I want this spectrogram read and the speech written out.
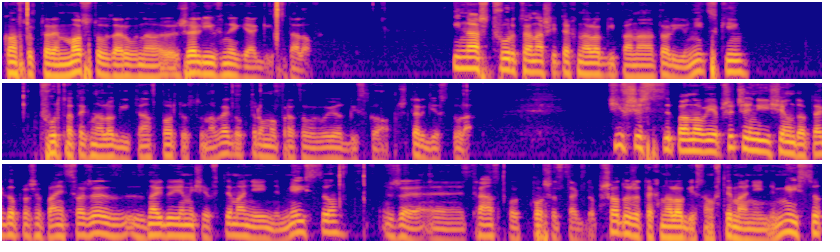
konstruktorem mostów, zarówno żeliwnych, jak i stalowych i nasz twórca naszej technologii, pan Anatolij Junicki, twórca technologii transportu strunowego, którą opracowuje od blisko 40 lat. Ci wszyscy panowie przyczynili się do tego, proszę Państwa, że znajdujemy się w tym, a nie innym miejscu, że e, transport poszedł tak do przodu, że technologie są w tym, a nie innym miejscu.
